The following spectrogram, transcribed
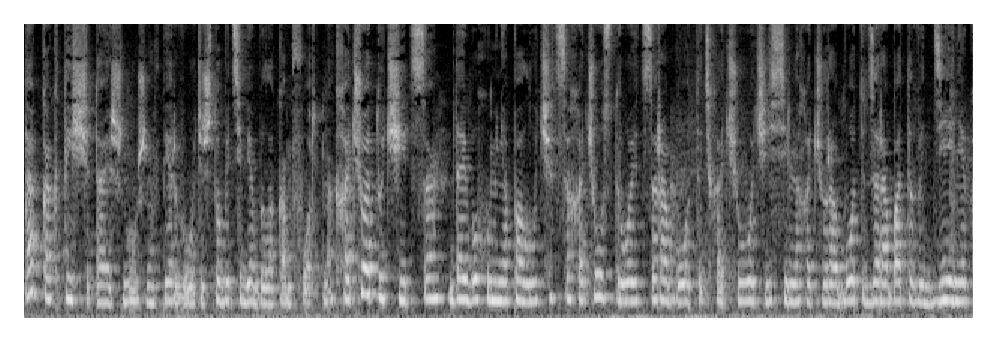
так, как ты считаешь нужным в первую очередь, чтобы тебе было комфортно комфортно. Хочу отучиться, дай бог у меня получится. Хочу устроиться, работать. Хочу, очень сильно хочу работать, зарабатывать денег,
